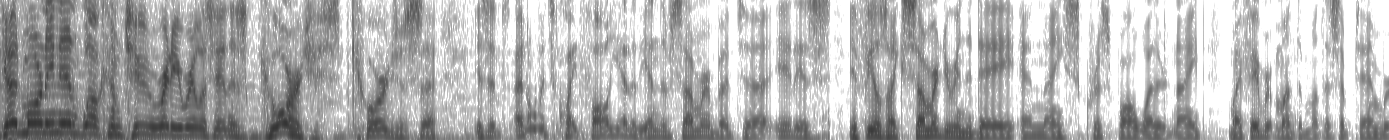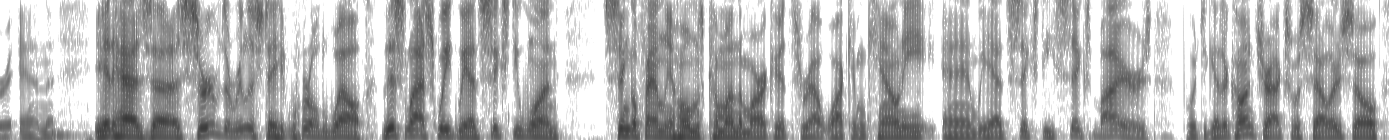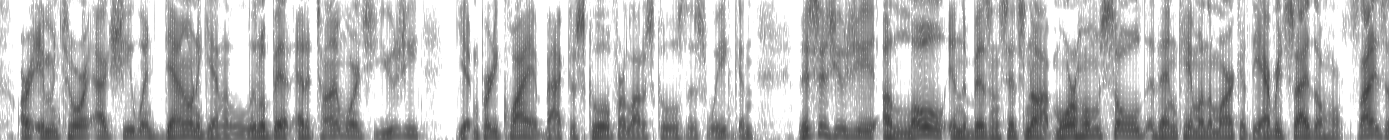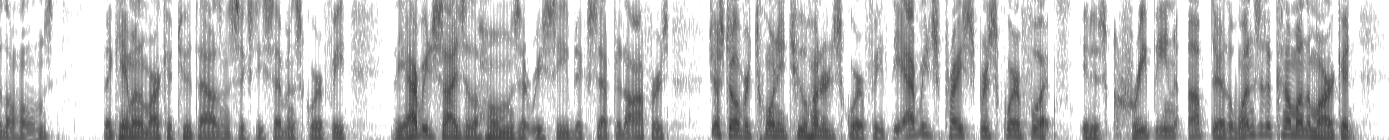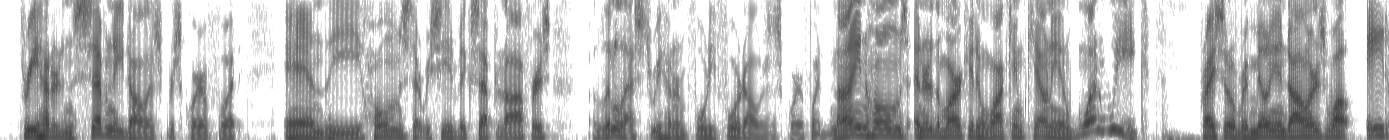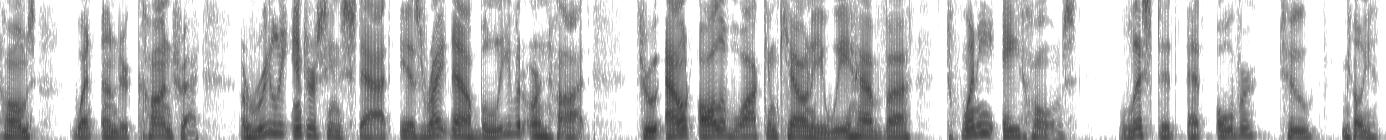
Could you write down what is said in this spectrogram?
Good morning and welcome to Radio Real Estate. This gorgeous, gorgeous. Uh, is it? I don't know if it's quite fall yet, at the end of summer, but uh, it is. It feels like summer during the day and nice, crisp fall weather at night. My favorite month, the month of September, and it has uh, served the real estate world well. This last week, we had 61 single-family homes come on the market throughout Whatcom County, and we had 66 buyers put together contracts with sellers. So our inventory actually went down again a little bit at a time where it's usually getting pretty quiet. Back to school for a lot of schools this week. And this is usually a lull in the business. It's not. More homes sold than came on the market. The average size of the, size of the homes that came on the market, 2,067 square feet. The average size of the homes that received accepted offers, just over 2,200 square feet. The average price per square foot, it is creeping up there. The ones that have come on the market, $370 per square foot, and the homes that received accepted offers, a little less, $344 a square foot. Nine homes entered the market in Whatcom County in one week, priced at over a million dollars, while eight homes went under contract. A really interesting stat is right now, believe it or not, throughout all of Whatcom County, we have uh, 28 homes listed at over $2 million.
